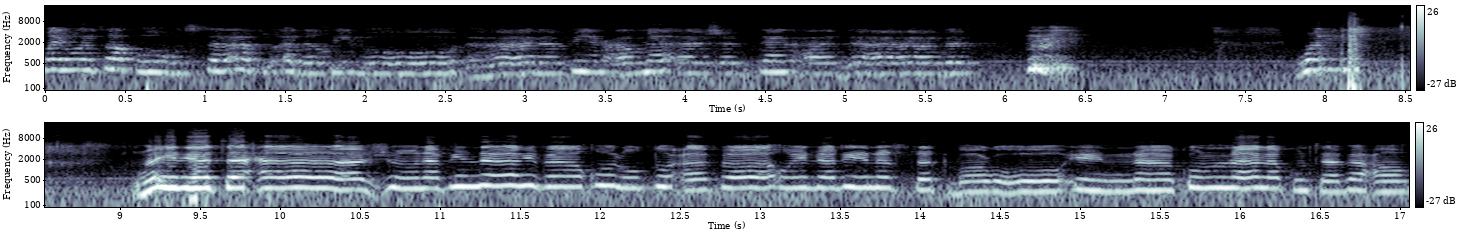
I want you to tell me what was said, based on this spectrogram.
ويوم تقوم الساعة أدخلوا آل فرعون أشد العذاب. وإذ يتحاجون في النار فيقول الضعفاء الذين استكبروا إنا كنا لكم تبعا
